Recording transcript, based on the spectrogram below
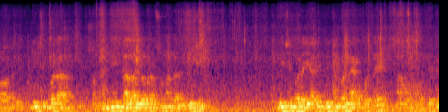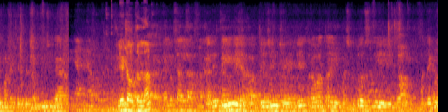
బాగుంటుంది. బ్లీచింగ్ కూడా అన్ని కాలాల్లో కూడా సున్నం కాదు బ్లీచింగ్ బ్లీచింగ్ కూడా వేయాలి. బ్లీచింగ్ కూడా లేకపోతే మనం తెప్పిమంటే తెప్పిద్దాం. బ్లీచింగ్ వేయడం లేట్ అవుతుందా? కలిపి బ్లీచింగ్ చేయండి. తర్వాత ఈ మస్కిటోస్ మన దగ్గర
